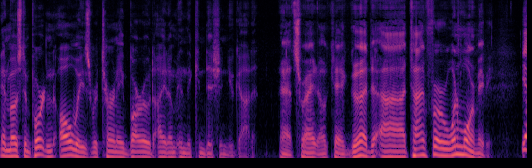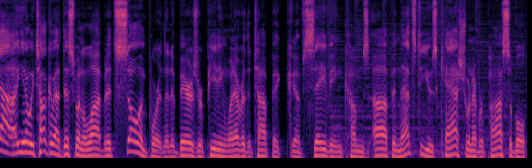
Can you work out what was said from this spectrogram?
And most important, always return a borrowed item in the condition you got it. That's right. Okay, good. Uh, time for one more, maybe. Yeah, you know, we talk about this one a lot, but it's so important that it bears repeating whenever the topic of saving comes up, and that's to use cash whenever possible.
